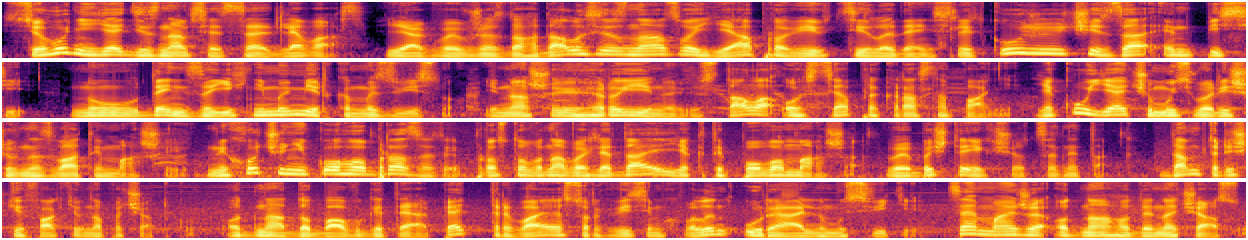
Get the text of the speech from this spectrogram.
Сьогодні я дізнався це для вас. Як ви вже здогадалися з назви, я провів цілий день слідкуючи за NPC. Ну, день за їхніми мірками, звісно. І нашою героїною стала ось ця прекрасна пані, яку я чомусь вирішив назвати Машею. Не хочу нікого образити, просто вона виглядає як типова Маша. Вибачте, якщо це не так. Дам трішки фактів на початку. Одна доба в GTA 5 триває 48 хвилин у реальному світі. Це майже одна година часу.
